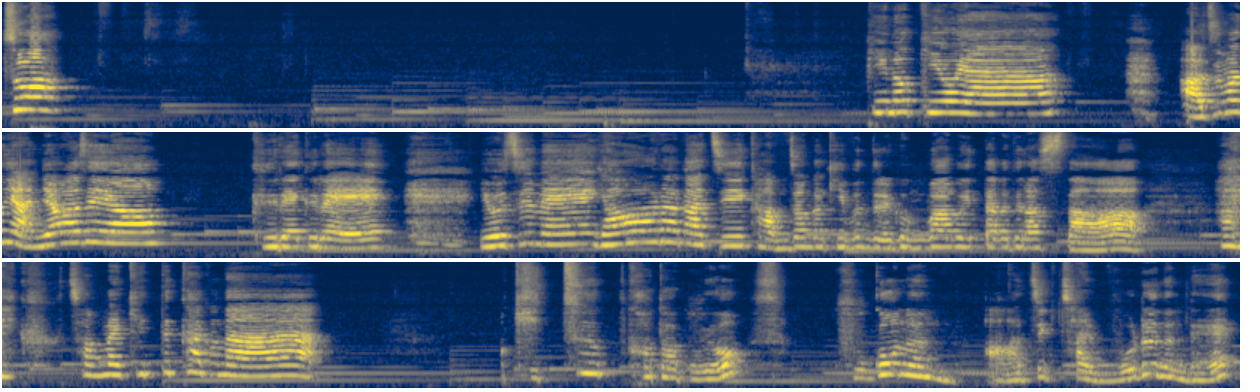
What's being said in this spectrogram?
좋아. 피노키오야. 아주머니 안녕하세요. 그래, 그래. 요즘에 여러 가지 감정과 기분들을 공부하고 있다고 들었어. 아이고, 정말 기특하구나. 기특하다고요? 그거는 아직 잘 모르는데.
